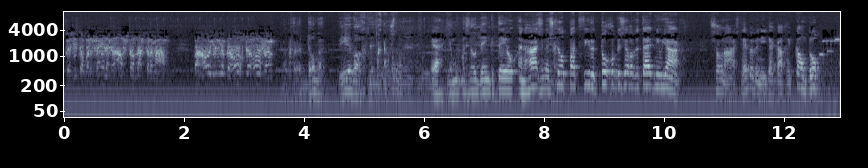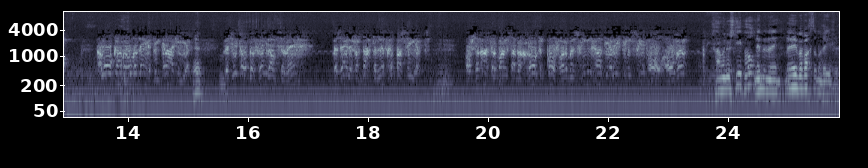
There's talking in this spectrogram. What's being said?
We zitten op een veilige afstand achter hem aan. We houden jullie op de hoogte over. Verdomme, weer wachten. Ja, je moet maar zo denken, Theo. Een haas en een schildpad vieren toch op dezelfde tijd nieuwjaar. Zo'n haast hebben we niet. Hij kan geen kant op. Hallo, kamer 119, Kraak hier. We zitten op de Vreelandse weg. We zijn de verdachte net gepasseerd. Op zijn achterbank staat een grote koffer. Misschien gaat hij richting Schiphol, over. Gaan we naar Schiphol? Nee, nee, nee, nee, we wachten nog even.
